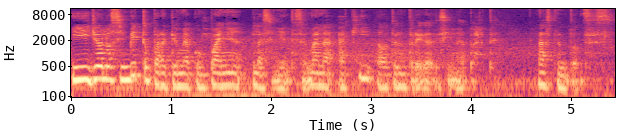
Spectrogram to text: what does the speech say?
Y yo los invito para que me acompañen la siguiente semana aquí a otra entrega de Cine Aparte. Hasta entonces.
